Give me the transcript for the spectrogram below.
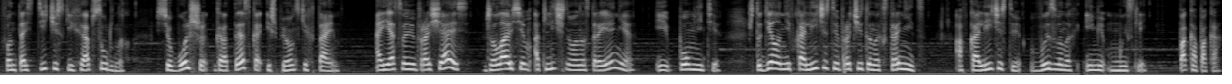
фантастических и абсурдных, все больше гротеска и шпионских тайн – а я с вами прощаюсь. Желаю всем отличного настроения. И помните, что дело не в количестве прочитанных страниц, а в количестве вызванных ими мыслей. Пока-пока.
